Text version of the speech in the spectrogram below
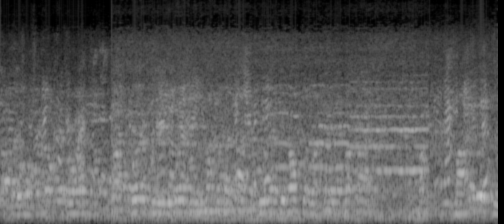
ครับใส่หมวกกันน็อกเรียบร้อยนะครับเบอร์สี่เบอร์สี่พรรคประชาชาติจะดูแลพี่น้องจังหวัดชายแดนภาคใต้ครับหมายเลขสี่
